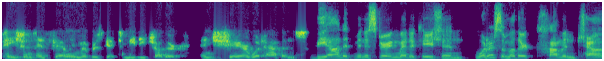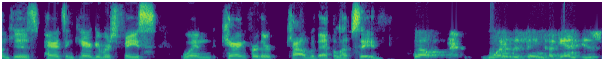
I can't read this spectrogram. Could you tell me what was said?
patients and family members get to meet each other and share what happens. Beyond administering medication, what are some other common challenges parents and caregivers face when caring for their child with epilepsy? Well, one of the things, again, is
